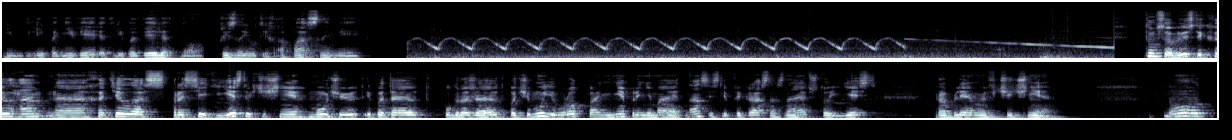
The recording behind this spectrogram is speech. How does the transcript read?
им либо не верят, либо верят, но признают их опасными, Тумсо, Юстик Хилха хотела спросить, если в Чечне мучают и пытают, угрожают, почему Европа не принимает нас, если прекрасно знает, что есть проблемы в Чечне? Ну,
